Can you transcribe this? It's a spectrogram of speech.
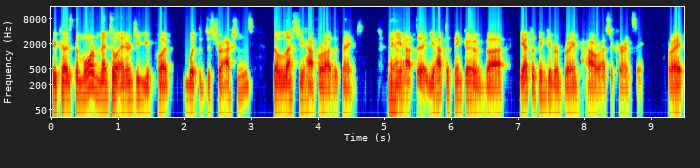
because the more mental energy you put with the distractions the less you have for other things. And yeah. you have to you have to think of uh, you have to think of your brain power as a currency right?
